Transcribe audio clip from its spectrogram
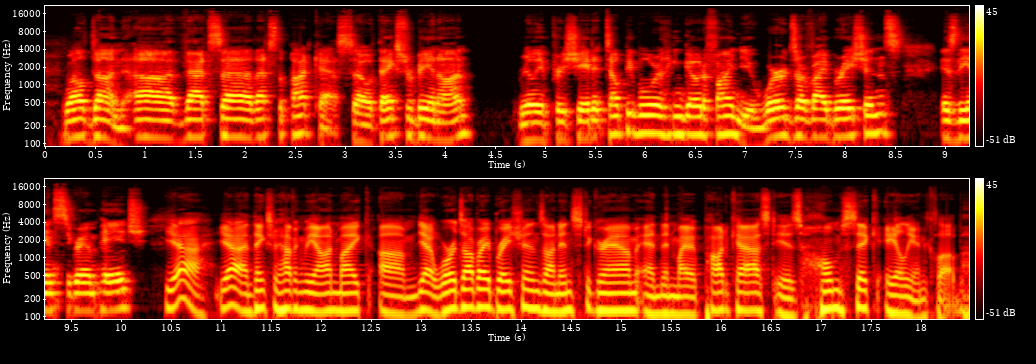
well done. Uh, that's uh, that's the podcast. So thanks for being on. Really appreciate it. Tell people where they can go to find you. Words are vibrations is the Instagram page. Yeah, yeah, and thanks for having me on, Mike. Um, yeah, words are vibrations on Instagram, and then my podcast is Homesick Alien Club.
